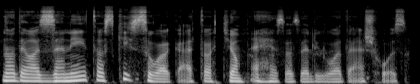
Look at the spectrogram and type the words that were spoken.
Na de a zenét az kiszolgáltatja ehhez az előadáshoz.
